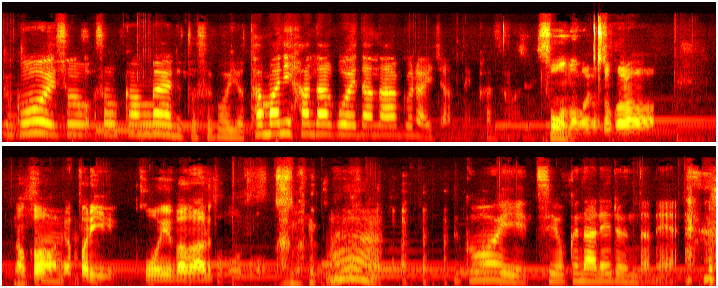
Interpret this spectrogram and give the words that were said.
すごい。そうそう考えるとすごいよ。たまに鼻声だなぐらいじゃんね数はね。そうなのよ。だから、なんかう。ん、やっぱり、こういう場があると思うと頑張るんだうん。すごい強くなれるんだね。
